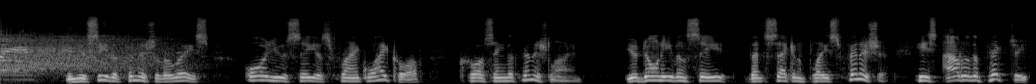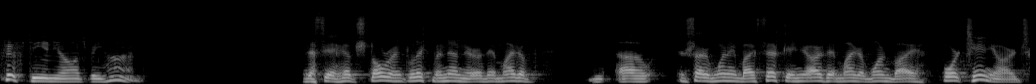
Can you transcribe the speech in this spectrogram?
lane. When you see the finish of the race, all you see is Frank Wyckoff crossing the finish line. You don't even see the second place finisher. He's out of the picture, 15 yards behind. If they had Stoller and Glickman in there, they might have, uh, instead of winning by 15 yards, they might have won by 14 yards.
